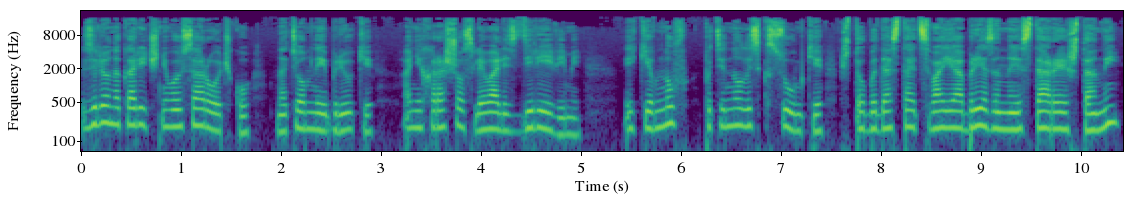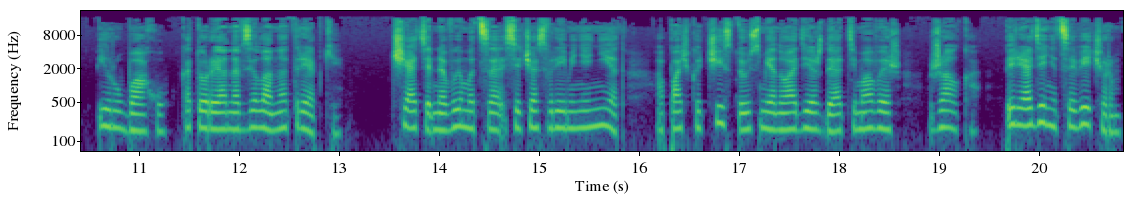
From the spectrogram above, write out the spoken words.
зелено-коричневую сорочку, на темные брюки. Они хорошо сливались с деревьями. И, кивнув, потянулась к сумке, чтобы достать свои обрезанные старые штаны и рубаху, которые она взяла на тряпки. Тщательно вымыться сейчас времени нет, а пачкать чистую смену одежды от Тимовеш жалко. Переоденется вечером,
